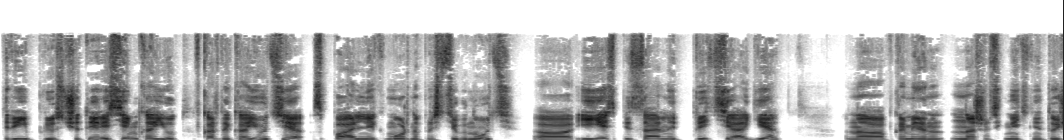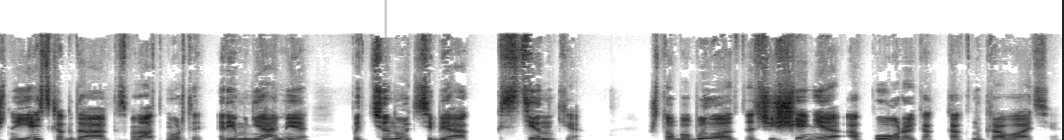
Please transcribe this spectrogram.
3 плюс 4, 7 кают. В каждой каюте спальник можно пристегнуть, э, и есть специальные притяги, на, по крайней мере, на нашем сегменте не точно есть, когда космонавт может ремнями подтянуть себя к стенке чтобы было ощущение опоры, как, как на кровати.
